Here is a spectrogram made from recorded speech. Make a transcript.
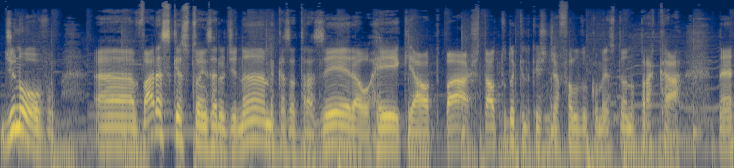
De novo, uh, várias questões aerodinâmicas, a traseira, o reiki, alto, baixo, tal, tudo aquilo que a gente já falou do começo do ano para cá, né?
